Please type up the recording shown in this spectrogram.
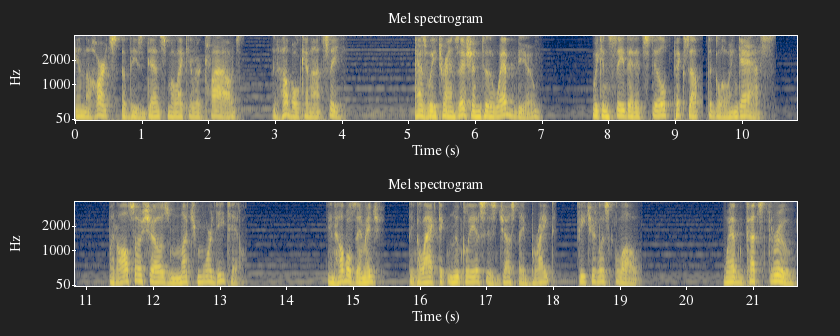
in the hearts of these dense molecular clouds that Hubble cannot see. As we transition to the Webb view, we can see that it still picks up the glowing gas, but also shows much more detail. In Hubble's image, the galactic nucleus is just a bright, featureless glow. Webb cuts through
